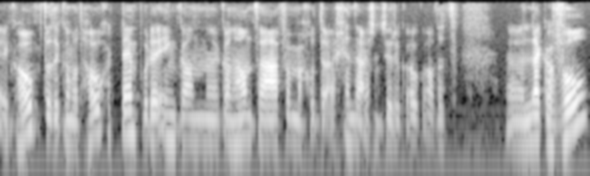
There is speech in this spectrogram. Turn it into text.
Ik hoop dat ik een wat hoger tempo daarin kan, kan handhaven. Maar goed, de agenda is natuurlijk ook altijd lekker vol.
